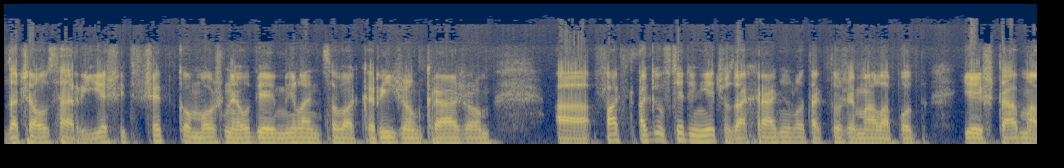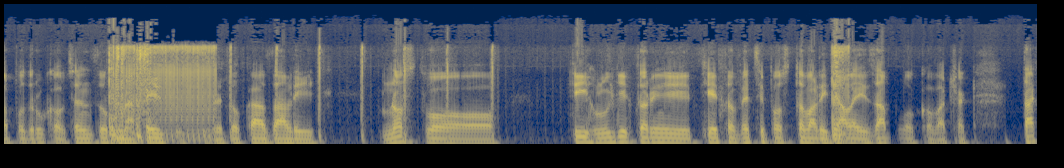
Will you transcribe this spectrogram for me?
začalo sa riešiť všetko možné od jej milencova krížom, krážom a fakt, ak ju vtedy niečo zachránilo, tak to, že mala pod jej štáb, mal pod rukou cenzúru na Facebook, že dokázali množstvo tých ľudí, ktorí tieto veci postovali ďalej zablokovať. Čak, tak,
